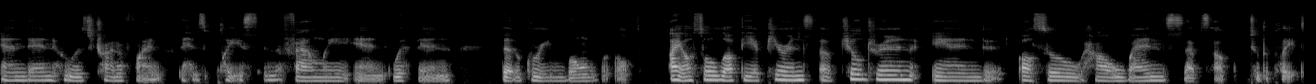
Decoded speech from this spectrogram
Anden who is trying to find his place in the family and within the green bone world. I also love the appearance of children and also how Wen steps up to the plate.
